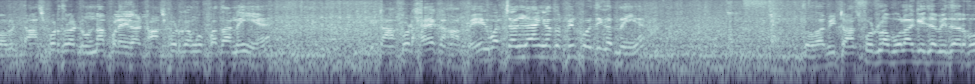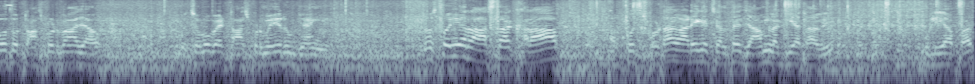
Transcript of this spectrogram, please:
अब ट्रांसपोर्ट थोड़ा ढूंढना पड़ेगा। ट्रांसपोर्ट का हमको पता नहीं है कि ट्रांसपोर्ट है कहाँ पे। एक बार चल जाएँगे तो फिर कोई दिक्कत नहीं है। तो अभी ट्रांसपोर्ट वाला बोला कि जब इधर हो तो ट्रांसपोर्ट में आ जाओ। तो चलो भाई ट्रांसपोर्ट में ही रुक जाएँगे। दोस्तों, ये रास्ता ख़राब और कुछ छोटा गाड़ी के चलते जाम लग गया था अभी, पुलिया पर।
